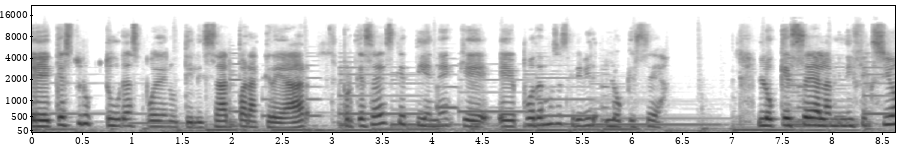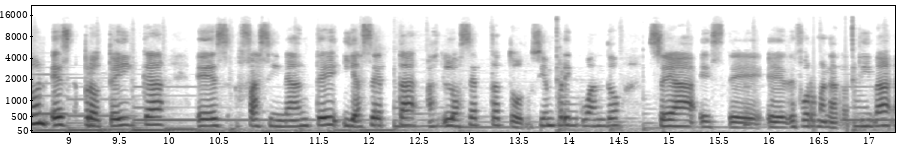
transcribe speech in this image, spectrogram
qué estructuras pueden utilizar para crear, porque sabes que tiene que podemos escribir lo que sea, lo que sea, la minificción es proteica, es fascinante y acepta, lo acepta todo, siempre y cuando sea este, eh, de forma narrativa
